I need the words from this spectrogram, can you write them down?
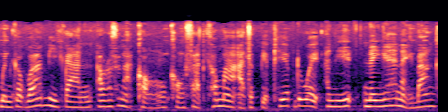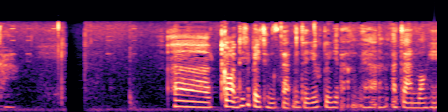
เหมือนกับว่ามีการเอาลักษณะของของสัตว์เข้ามาอาจจะเปรียบเทียบด้วย อันนี้ในแง่ไหนบ้างคะเอ่อก่อนที่จะไปถึงสัตว์เนี่ยจะยกตัวอย่างนะคะอาจารย์มองเห็น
